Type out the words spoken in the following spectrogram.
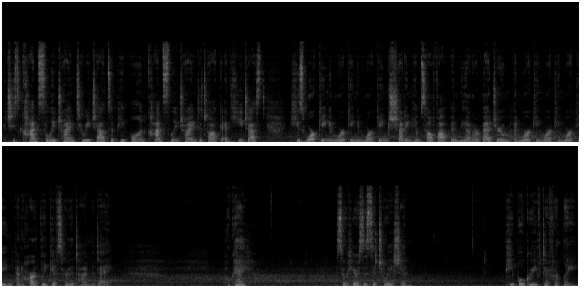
and she's constantly trying to reach out to people and constantly trying to talk and he just he's working and working and working shutting himself up in the other bedroom and working working working and hardly gives her the time of day okay so here's the situation people grieve differently.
